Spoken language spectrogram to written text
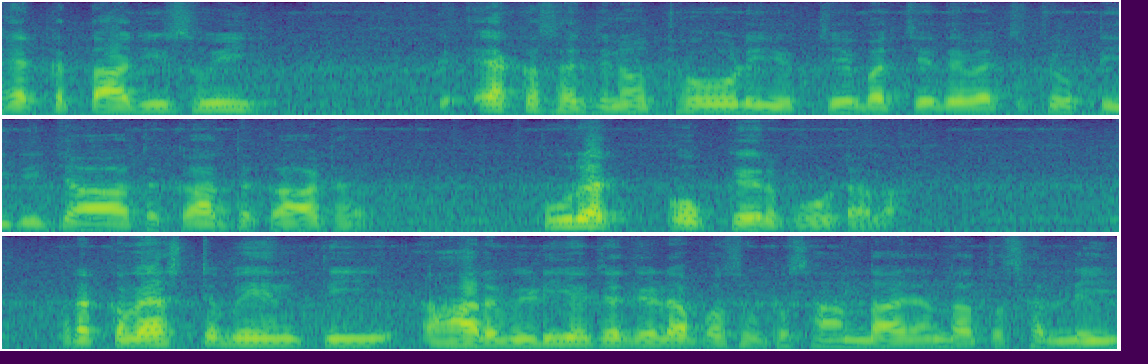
ਇੱਕ ਤਾਜੀ ਸੂਈ ਤੇ ਇੱਕ ਸੱਜਣੋ ਥੋੜੀ ਉੱਚੇ ਬੱਚੇ ਦੇ ਵਿੱਚ ਝੋਟੀ ਦੀ ਜਾਤ, ਕੱਦ, ਕਾਠ, ਪੂਰਾ ਓਕੇ ਰਿਪੋਰਟ ਵਾਲਾ। ਰਿਕਵੈਸਟ ਬੇਨਤੀ, ਹਰ ਵੀਡੀਓ 'ਚ ਜਿਹੜਾ ਪਸ਼ੂ ਪਸੰਦ ਆ ਜਾਂਦਾ, ਤਸੱਲੀ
